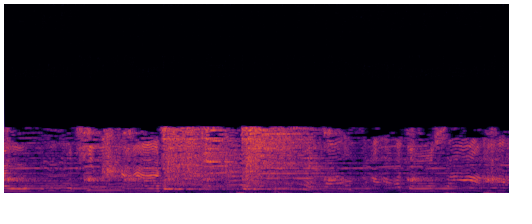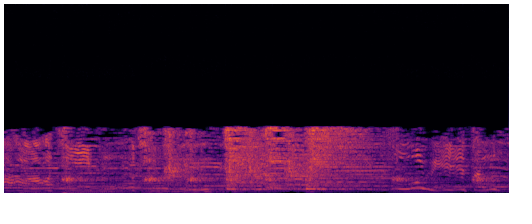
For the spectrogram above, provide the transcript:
更不听啊，我老大多少记不清，五月正黄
